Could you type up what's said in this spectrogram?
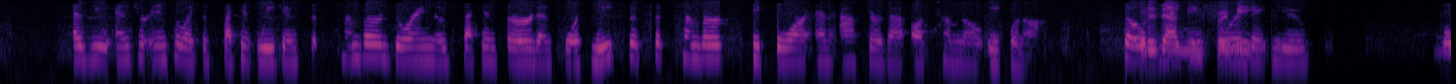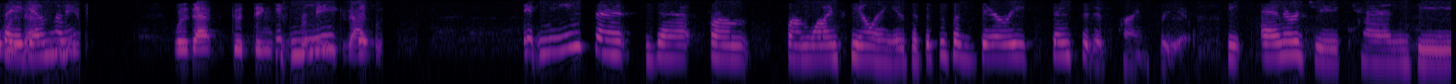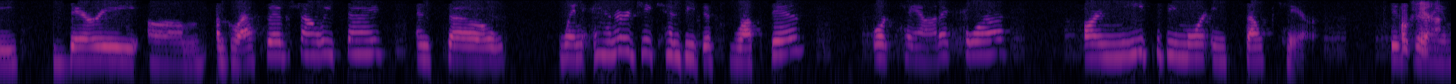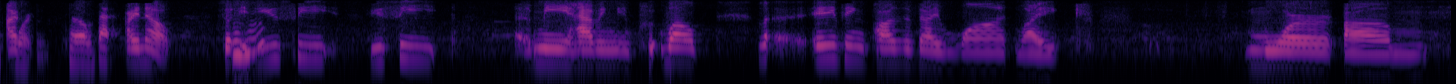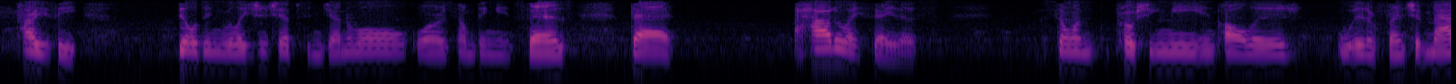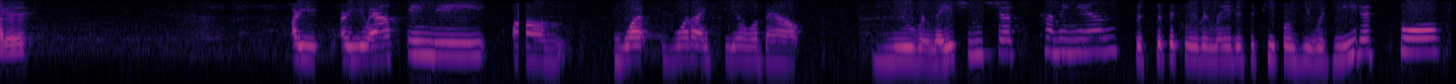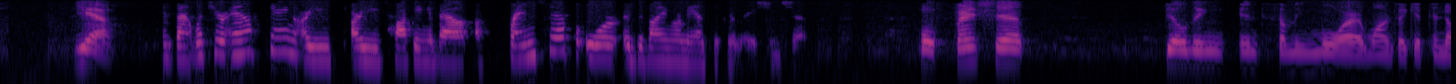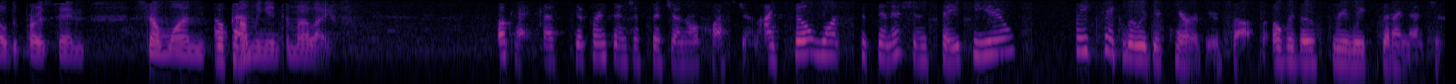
as you enter into like the second week in September during those second, third, and fourth weeks of September before and after that autumnal equinox. So What does that mean for sure me? that you What Say again, honey? What is that good thing It for me exactly? It means that that from from what I'm feeling is that this is a very sensitive time for you. The energy can be very um, aggressive, shall we say? And so, when energy can be disruptive or chaotic for us, our need to be more in self care is Okay, very I- important. so that I know. So Mhm. if you see you see me having impro- well anything positive that I want like more um how do you say building relationships in general or something it says that how do I say this? Someone approaching me in college in a friendship matter? Are you are you asking me um, what what I feel about new relationships coming in, specifically related to people you would meet at school? yeah Is that what you're asking? Are you are you talking about a friendship or a divine romantic relationship? Well, friendship building into something more once I get to know the person, someone Okay. coming into my life. Okay, that's different than just a general question. I still want to finish and say to you, please take really good care of yourself over those three weeks that I mentioned.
